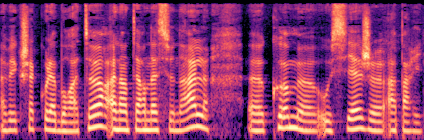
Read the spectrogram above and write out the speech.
avec chaque collaborateur, à l'international comme au siège à Paris.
